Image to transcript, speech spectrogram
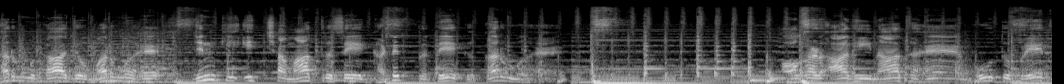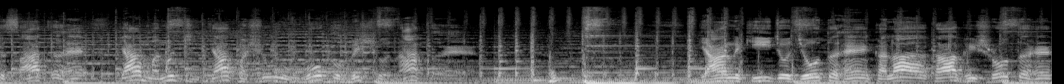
धर्म का जो मर्म है, जिनकी इच्छा मात्र से घटित प्रत्येक कर्म है। औघड़ आदि नाथ हैं, भूत प्रेत साथ हैं, क्या मनुष्य क्या पशु, वो तो विश्वनाथ है। ज्ञान की जो ज्योत है, कला का भी स्रोत है,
